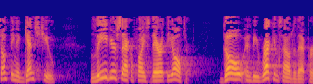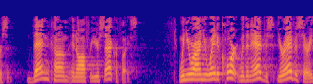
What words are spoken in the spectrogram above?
something against you, leave your sacrifice there at the altar. Go and be reconciled to that person. Then come and offer your sacrifice. When you are on your way to court with advers- your adversary,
